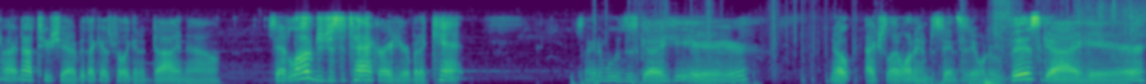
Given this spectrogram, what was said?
Alright, not too shabby. That guy's probably going to die now. See, I'd love to just attack right here, but I can't. So I'm going to move this guy here. Nope. Actually, I wanted him to stay in the city. I want to move this guy here.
